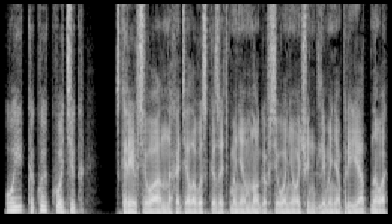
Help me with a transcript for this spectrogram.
«Ой, какой котик!» Скорее всего, Анна хотела высказать мне много всего не очень для меня приятного,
